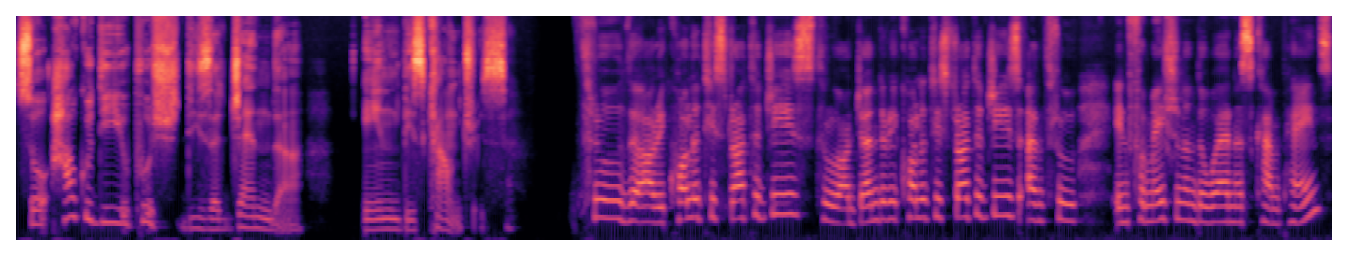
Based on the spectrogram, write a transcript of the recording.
So, how could the EU push this agenda in these countries? Through the, our equality strategies, through our gender equality strategies, and through information and awareness campaigns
